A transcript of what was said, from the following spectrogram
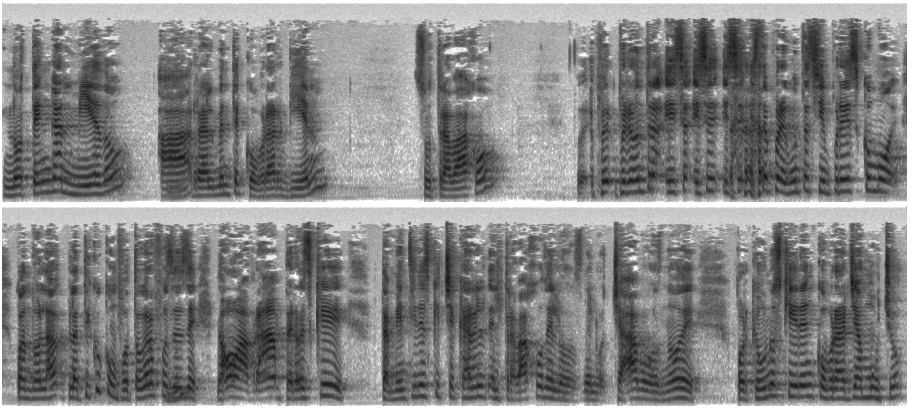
no tengan miedo a realmente cobrar bien su trabajo? Pero, pero entra, esa, esta pregunta siempre es como, cuando la, platico con fotógrafos es de, no, Abraham, pero es que también tienes que checar el, el trabajo de los, de los chavos, ¿no? De, porque unos quieren cobrar ya mucho,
